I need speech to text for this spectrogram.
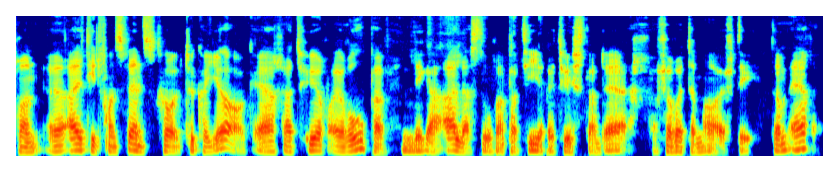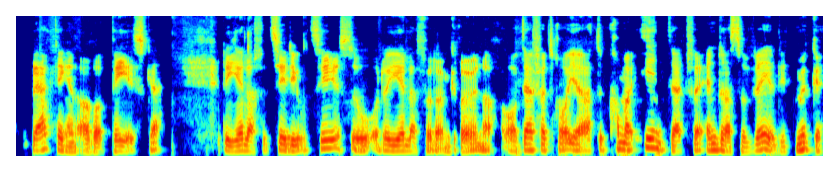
från, uh, alltid från svenskt håll tycker jag, är att hur Europavänliga alla stora partier i Tyskland är, förutom AFD. De är verkligen europeiska. Det gäller för CDU, CSU och det gäller för de gröna. Och därför tror jag att det kommer inte att förändras så väldigt mycket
